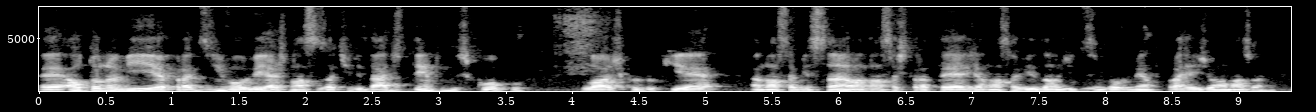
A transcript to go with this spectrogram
é, autonomia para desenvolver as nossas atividades dentro do escopo lógico do que é a nossa missão, a nossa estratégia, a nossa visão de desenvolvimento para a região amazônica.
